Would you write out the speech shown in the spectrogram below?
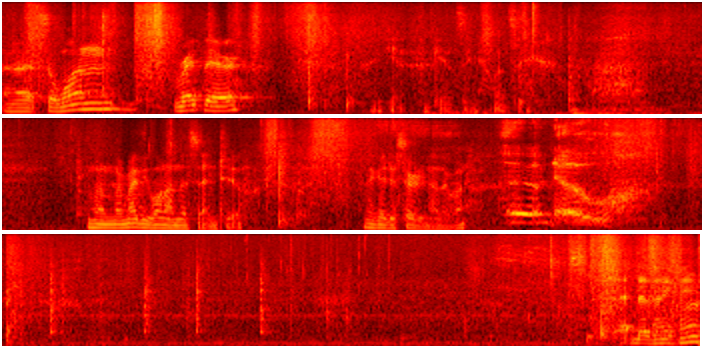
Uh, the one right there. I can't. I can't see. Let's see. Well, there might be one on this end too. I think I just heard another one. Oh no. If that does anything.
